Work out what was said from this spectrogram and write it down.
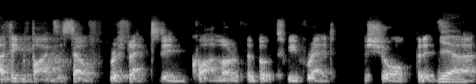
I think finds itself reflected in quite a lot of the books we've read for sure. But it's yeah. uh,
